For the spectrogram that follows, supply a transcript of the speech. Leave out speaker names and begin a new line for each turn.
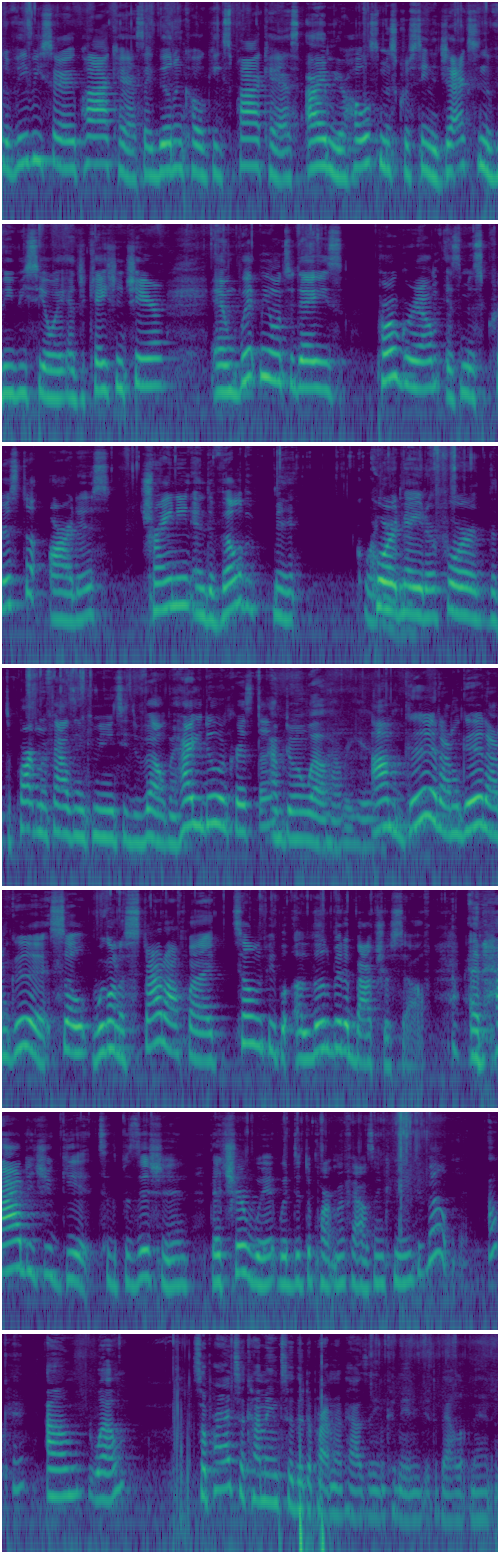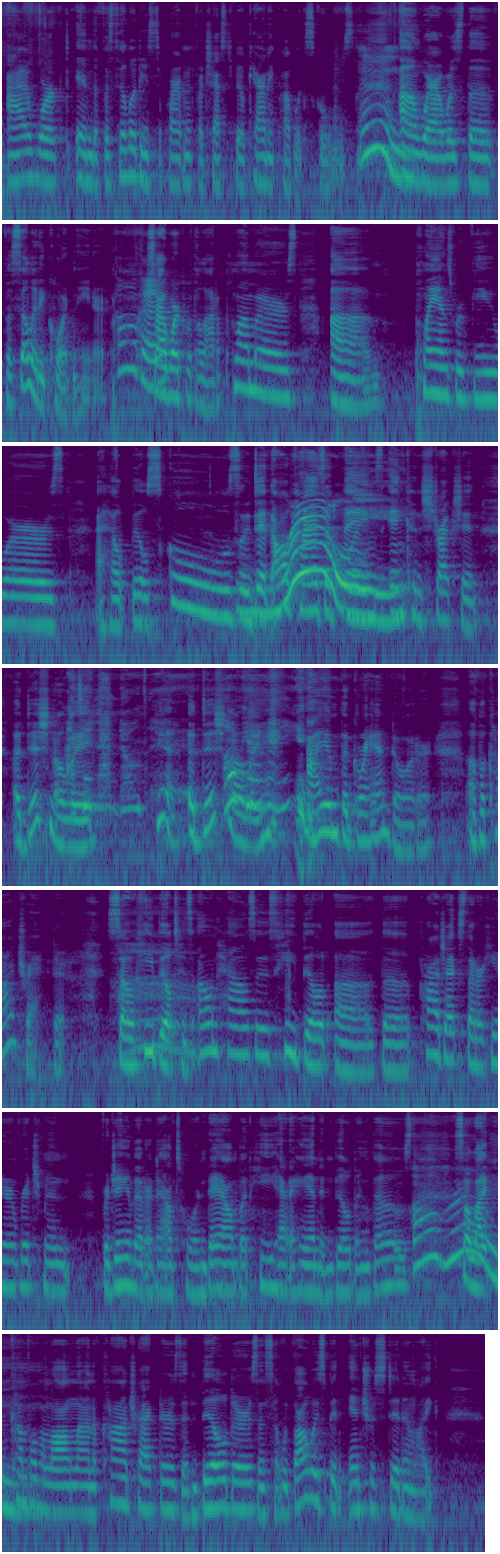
to the VBCOA podcast, a Building Code Geeks podcast. I am your host, Ms. Christina Jackson, the VBCOA Education Chair, and with me on today's program is Ms. Krista Artis, Training and Development Coordinator. for the Department of Housing and Community Development. How are you doing, Krista?
I'm doing well. How are you?
I'm good. I'm good. I'm good. So we're going to start off by telling people a little bit about yourself and how did you get to the position that you're with with the Department of Housing and Community Development?
Okay. Um, well, so prior to coming to the Department of Housing and Community Development, I worked in the facilities department for Chesterfield County Public Schools, mm. um, where I was the facility coordinator.
Oh, okay.
So I worked with a lot of plumbers, um, plans reviewers. I helped build schools. I did all
really?
kinds of things in construction. Additionally,
I did not know that.
Yeah. Additionally, okay. I am the granddaughter of a contractor. So he built his own houses. He built uh, the projects that are here in Richmond, Virginia, that are now torn down. But he had a hand in building those.
Oh, really?
So like, come from a long line of contractors and builders, and so we've always been interested in like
